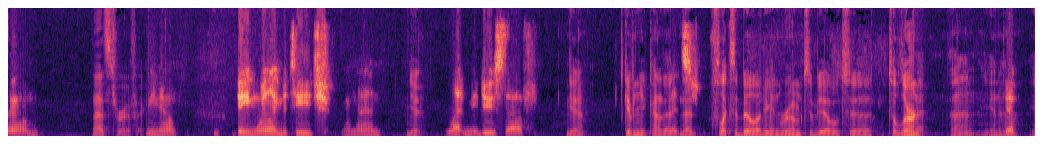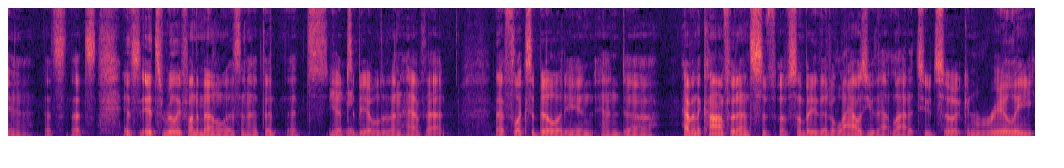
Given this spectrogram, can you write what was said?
um, That's terrific. you know, being willing to teach and then Yeah. letting me do stuff. Yeah, giving you kind of that, that flexibility and room to be able to to learn it. Then you know, Yep. yeah, that's that's it's it's really fundamental, isn't it? That that's yeah to be able to then have that that flexibility and and uh, having the confidence of, of somebody that allows you that latitude, so it can really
